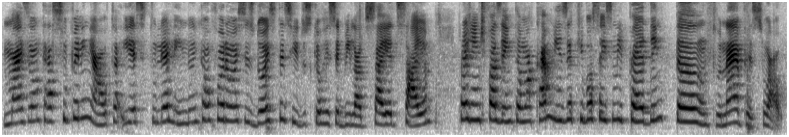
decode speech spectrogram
Mas vão estar tá super em alta e esse tule é lindo. Então, foram esses dois tecidos que eu recebi lá do Saia de Saia, pra gente fazer, então, a camisa que vocês me pedem tanto, né, pessoal?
